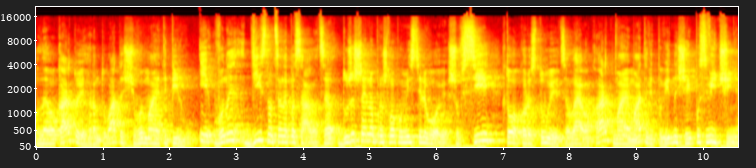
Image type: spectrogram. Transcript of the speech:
леокартою гарантувати, що ви маєте пільгу. І вони дійсно це написали. Це дуже сильно пройшло по місті Львові. Що всі, хто користується леокарт, має мати відповідне ще й посвідчення.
